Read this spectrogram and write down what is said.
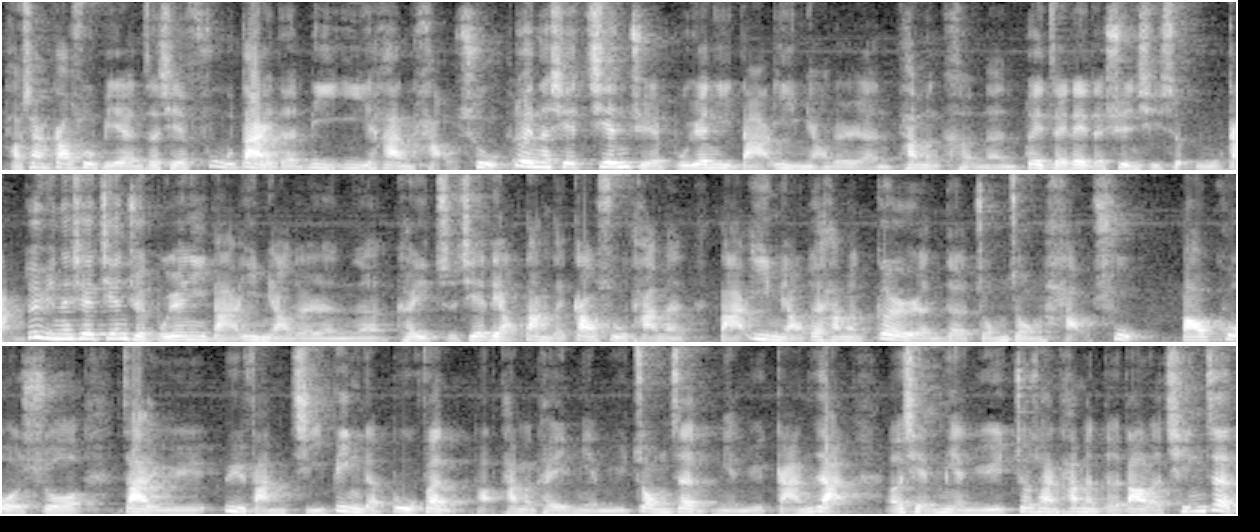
好像告诉别人这些附带的利益和好处，对那些坚决不愿意打疫苗的人，他们可能对这类的讯息是无感。对于那些坚决不愿意打疫苗的人呢，可以直接了当的。告诉他们打疫苗对他们个人的种种好处，包括说在于预防疾病的部分，啊，他们可以免于重症、免于感染，而且免于就算他们得到了轻症，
